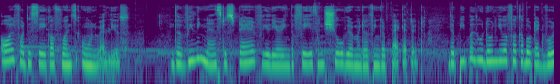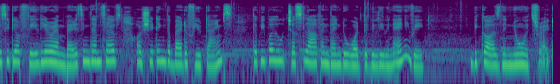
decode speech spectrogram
All for the sake of one's own values. The willingness to stare failure in the face and shove your middle finger back at it. The people who don't give a fuck about adversity or failure or embarrassing themselves or shitting the bed a few times. The people who just laugh and then do what they believe in anyway because they know it's right.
